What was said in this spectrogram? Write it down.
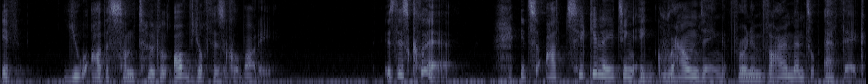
if you are the sum total of your physical body. Is this clear? It's articulating a grounding for an environmental ethic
